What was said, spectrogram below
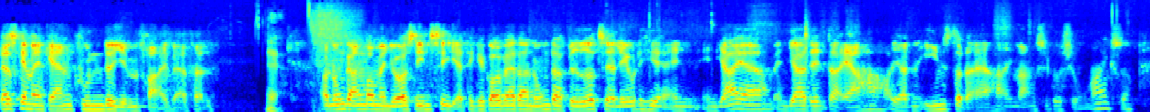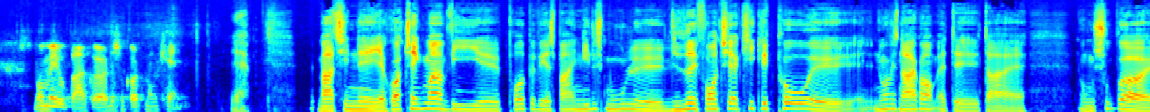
Der skal man gerne kunne det hjemmefra i hvert fald. Ja. Og nogle gange må man jo også indse, at det kan godt være, at der er nogen, der er bedre til at lave det her, end, end jeg er, men jeg er den, der er her, og jeg er den eneste, der er her i mange situationer. Ikke? Så må man jo bare gøre det så godt man kan. Ja. Martin, øh, jeg kunne godt tænke mig, at vi øh, prøver at bevæge os bare en lille smule øh, videre i forhold til at kigge lidt på, nu har vi snakket om, at der er nogle super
